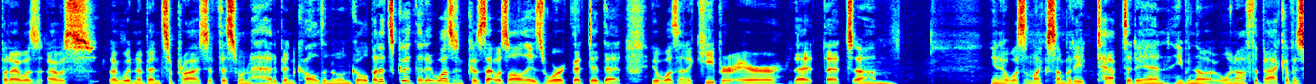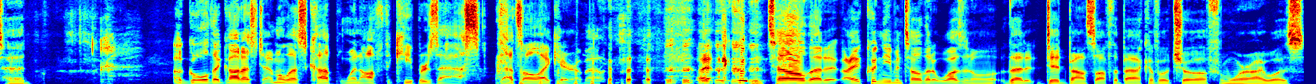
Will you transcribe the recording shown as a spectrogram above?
but I was I was I wouldn't have been surprised if this one had been called an own goal. But it's good that it wasn't because that was all his work that did that. It wasn't a keeper error that that um you know it wasn't like somebody tapped it in even though it went off the back of his head. A goal that got us to MLS Cup went off the keeper's ass. That's all I care about. I, I couldn't tell that it. I couldn't even tell that it wasn't that it did bounce off the back of Ochoa from where I was.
